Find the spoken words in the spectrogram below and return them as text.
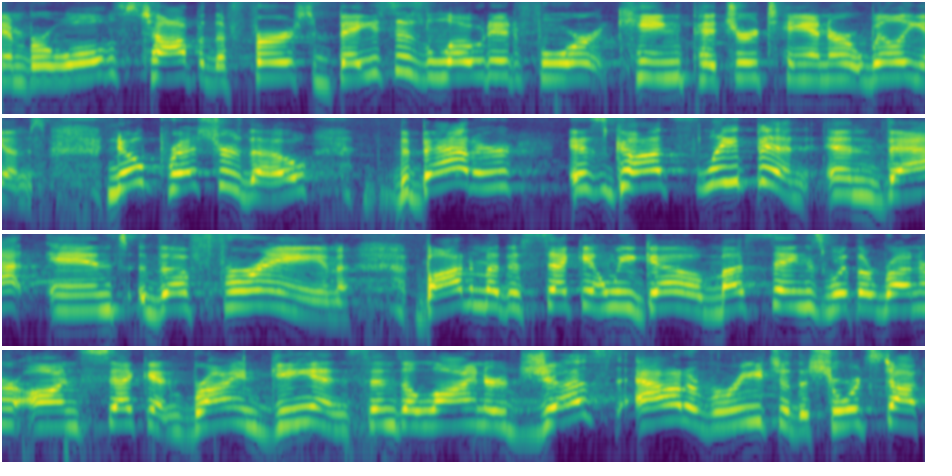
Timberwolves. Top of the first, bases loaded for King pitcher Tanner Williams. No pressure, though. The batter is caught sleeping, and that ends the frame. Bottom of the second we go. Mustangs with a runner on second. Brian Guillen sends a liner just out of reach of the shortstop.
